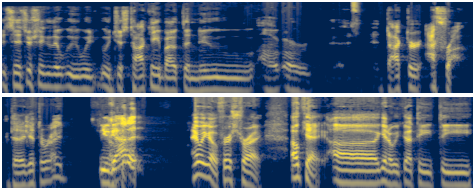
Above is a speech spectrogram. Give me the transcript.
it's interesting that we were, just talking about the new uh, or Dr. Afra. Did I get the right? You okay. got it. There we go. First try. Okay. Uh, you know, we've got the the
